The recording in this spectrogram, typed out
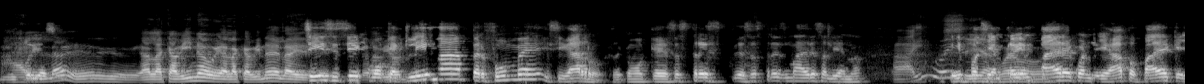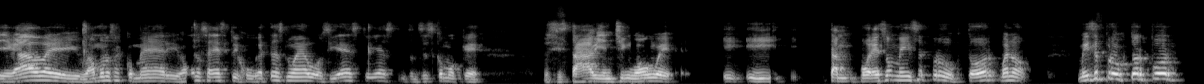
Ay, la verga. A la cabina, güey, a la cabina de la. Sí, sí, sí, como que clima, perfume y cigarro, o sea, como que esas tres, esas tres madres salían, ¿no? Ay, güey. Sí, Sí, pues siempre bien güey. padre cuando llegaba papá de que llegaba y vámonos a comer y vámonos a esto y juguetes nuevos y esto y esto. Entonces como que, pues sí estaba bien chingón, güey. Y, y- y tam- por eso me hice productor. Bueno, me hice productor por,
